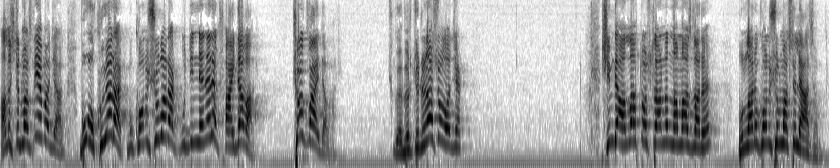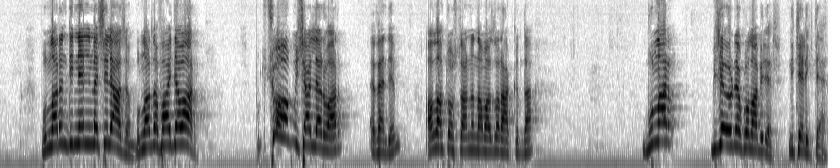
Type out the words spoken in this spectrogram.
Alıştırmasını yapacağız. Bu okuyarak, bu konuşularak, bu dinlenerek fayda var. Çok fayda var. Çünkü öbür türlü nasıl olacak? Şimdi Allah dostlarının namazları, bunların konuşulması lazım. Bunların dinlenilmesi lazım. Bunlarda fayda var. Çok misaller var. Efendim, Allah dostlarının namazları hakkında. Bunlar bize örnek olabilir nitelikte.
